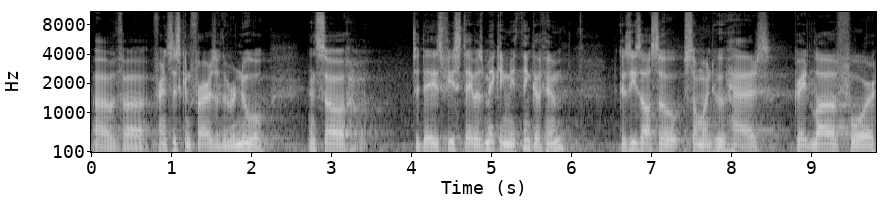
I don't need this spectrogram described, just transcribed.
of uh, Franciscan Friars of the Renewal. And so today's feast day was making me think of him because he's also someone who has great love for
